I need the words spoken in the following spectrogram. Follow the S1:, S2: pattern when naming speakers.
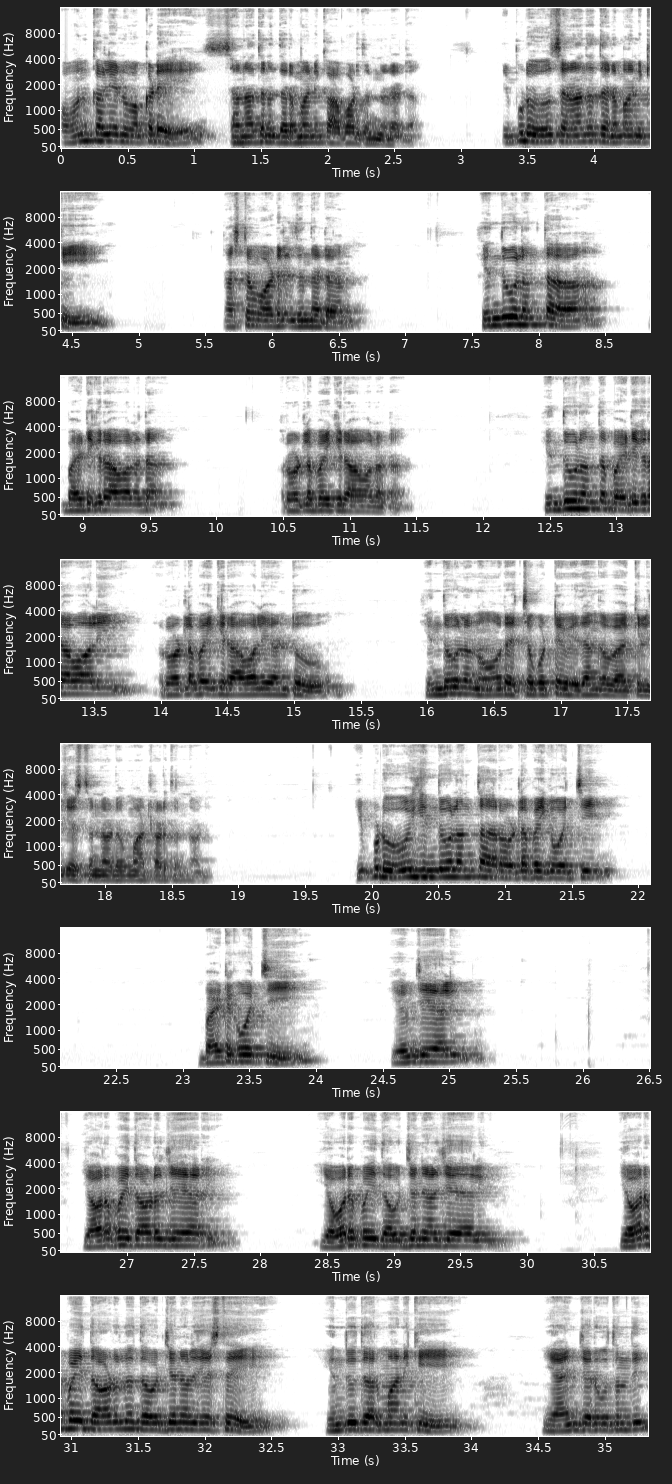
S1: పవన్ కళ్యాణ్ ఒక్కడే సనాతన ధర్మాన్ని కాపాడుతున్నాడట. ఇప్పుడు సనాతన ధర్మానికి నష్టం వాటిల్తుందట హిందువులంతా బయటికి రావాలట రోడ్లపైకి రావాలట. హిందువులంతా బయటికి రావాలి రోడ్లపైకి రావాలి అంటూ హిందువులను రెచ్చగొట్టే విధంగా వ్యాఖ్యలు చేస్తున్నాడు మాట్లాడుతున్నాడు. ఇప్పుడు హిందువులంతా రోడ్లపైకి వచ్చి బయటకు వచ్చి ఏం చేయాలి? ఎవరిపై దాడులు చేయాలి? ఎవరిపై దౌర్జన్యాలు చేయాలి? ఎవరిపై దాడులు దౌర్జన్యాలు చేస్తే హిందూ ధర్మానికి న్యాయం జరుగుతుంది?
